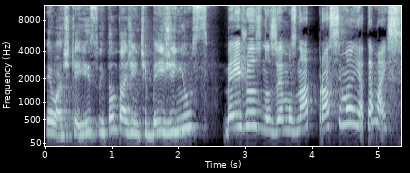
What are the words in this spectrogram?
Eu acho que é isso. Então tá, gente. Beijinhos. Beijos, nos vemos na próxima e até mais.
